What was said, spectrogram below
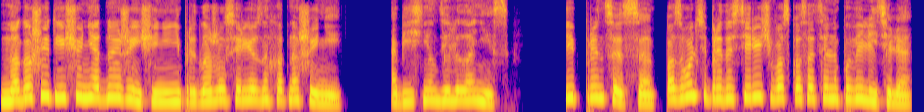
«Нагашейд еще ни одной женщине не предложил серьезных отношений», — объяснил Делиланис. И, принцесса, позвольте предостеречь вас касательно повелителя.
